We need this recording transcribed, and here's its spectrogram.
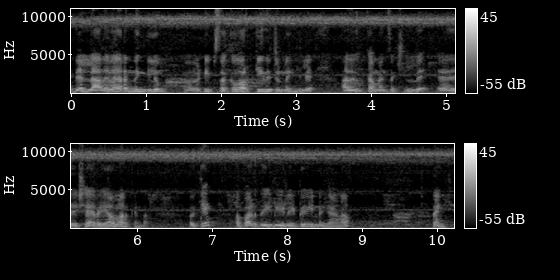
ഇതല്ലാതെ വേറെ എന്തെങ്കിലും ടിപ്സൊക്കെ വർക്ക് ചെയ്തിട്ടുണ്ടെങ്കിൽ അത് കമന്റ് സെക്ഷനിൽ ഷെയർ ചെയ്യാൻ മറക്കണ്ട. ഓക്കെ അപ്പോൾ അടുത്ത വീഡിയോയിലായിട്ട് വീണ്ടും കാണാം. താങ്ക്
